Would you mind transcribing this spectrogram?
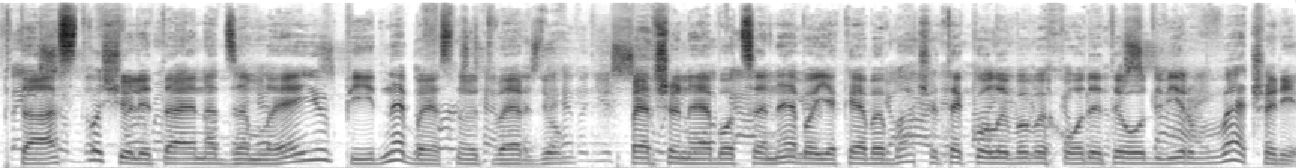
птаство, що літає над землею під небесною твердю. Перше небо це небо, яке ви бачите, коли ви виходите у двір ввечері.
